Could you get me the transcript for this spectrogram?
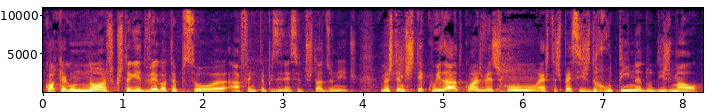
Qualquer um de nós gostaria de ver outra pessoa à frente da presidência dos Estados Unidos. Mas temos de ter cuidado com, às vezes, com estas espécies de rotina do diz mal.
